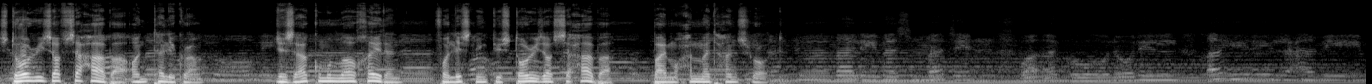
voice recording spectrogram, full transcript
Stories of Sahaba on Telegram. Jazakumullah khairan for listening to Stories of Sahaba by Muhammad Hansrod. وأكون للخير العميم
